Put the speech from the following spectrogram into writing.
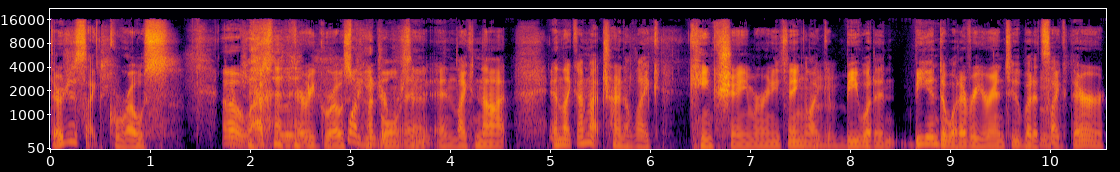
they're just like gross. Oh, absolutely. Very gross people 100%. and and like not and like I'm not trying to like kink shame or anything. Like Mm-hmm. be what it, be into whatever you're into, but it's like they're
